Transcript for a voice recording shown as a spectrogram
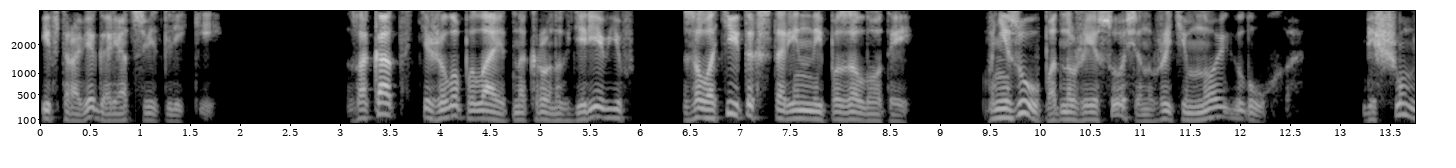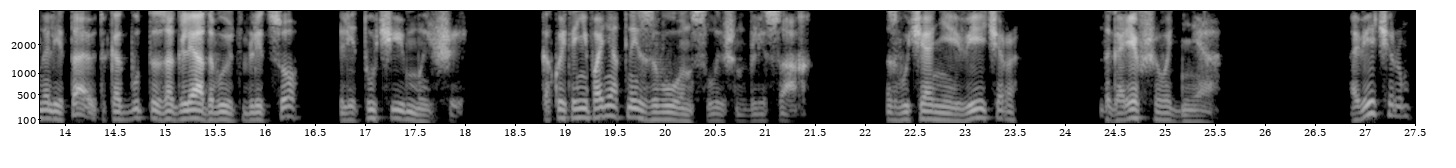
и в траве горят светляки. Закат тяжело пылает на кронах деревьев, золотит их старинной позолотой. Внизу, у подножия сосен, уже темно и глухо. Бесшумно летают, как будто заглядывают в лицо летучие мыши. Какой-то непонятный звон слышен в лесах. Звучание вечера, догоревшего дня. А вечером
